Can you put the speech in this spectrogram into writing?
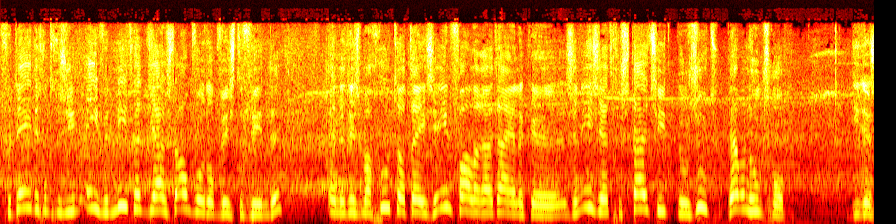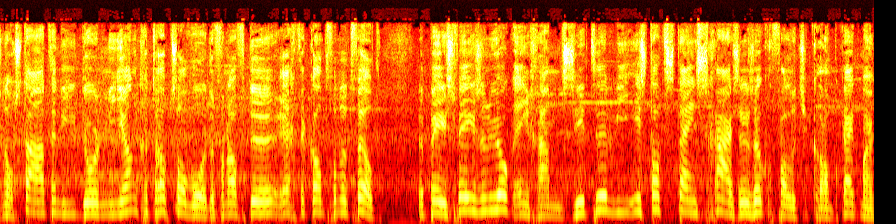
verdedigend gezien even niet het juiste antwoord op wist te vinden. En het is maar goed dat deze invaller uiteindelijk uh, zijn inzet gestuurd ziet door Zoet. Wel een hoekschop. Die dus nog staat en die door Niang getrapt zal worden vanaf de rechterkant van het veld. Bij PSV is er nu ook één gaan zitten. Wie is dat? Stijn Schaars. Dat is ook een valletje kramp. Kijk maar.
